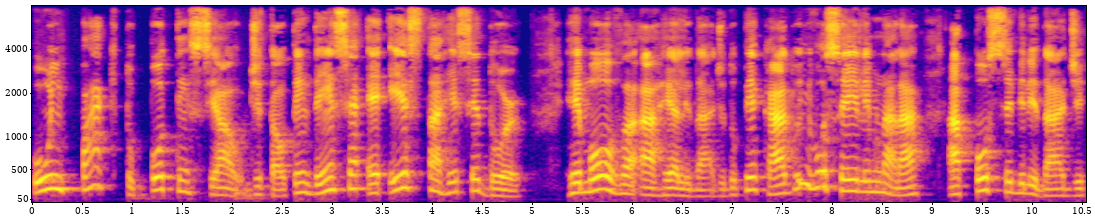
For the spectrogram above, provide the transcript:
O impacto potencial de tal tendência é estarrecedor. Remova a realidade do pecado e você eliminará a possibilidade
